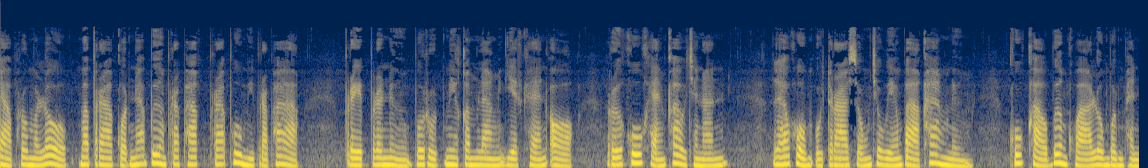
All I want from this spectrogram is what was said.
จากพรหมโลกมาปรากฏณเบื้องพระพักพระผู้มีพระภาค เปรตประหนึ่งบุรุษมีกำลังเหยียดแขนออก หรือคู่แขนเข้าฉะนั้น แล้วข่มอุตราสงเฉวียงบ่าข้างหนึ่ง คุกเข่าเบื้องขวาลงบนแผ่น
